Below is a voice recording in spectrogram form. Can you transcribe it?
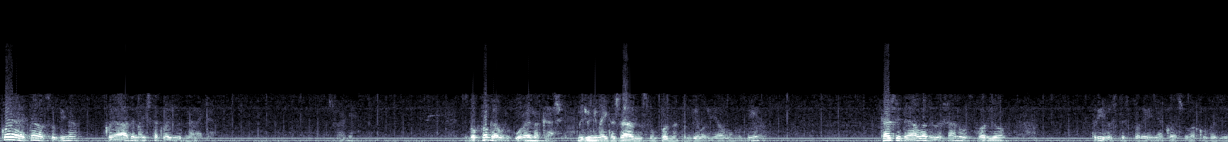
koja je ta osobina koja Adama istakla iznad meleka? Zbog toga Ulema kaže, među njima i Gazali u svom poznatom dijelu i ovom odinu, kaže da je Allah Đelešanu stvorio tri vrste stvorenja koja su ovako vezi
